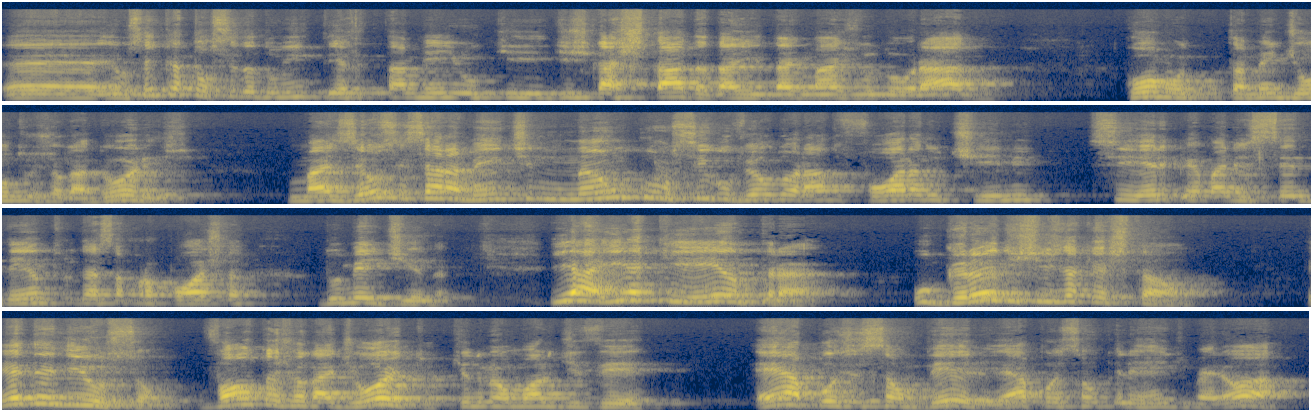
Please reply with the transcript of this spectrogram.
É, eu sei que a torcida do Inter está meio que desgastada da, da imagem do Dourado, como também de outros jogadores, mas eu, sinceramente, não consigo ver o Dourado fora do time se ele permanecer dentro dessa proposta do Medina. E aí é que entra o grande X da questão. Edenilson volta a jogar de oito, que no meu modo de ver é a posição dele, é a posição que ele rende melhor.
